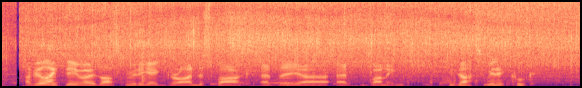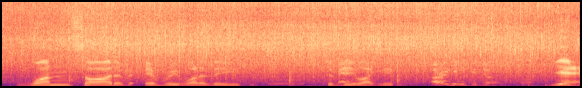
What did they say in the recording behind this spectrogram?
I feel like Demo's asking me to get grinder spark at the uh, at Bunnings. He's asking me to cook one side of every one of these to be like this. I reckon you could do it. Yeah,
